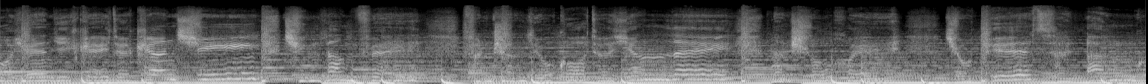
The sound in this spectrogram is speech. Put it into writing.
我愿意给的感情，请浪费。反正流过的眼泪难收回，就别再安慰。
